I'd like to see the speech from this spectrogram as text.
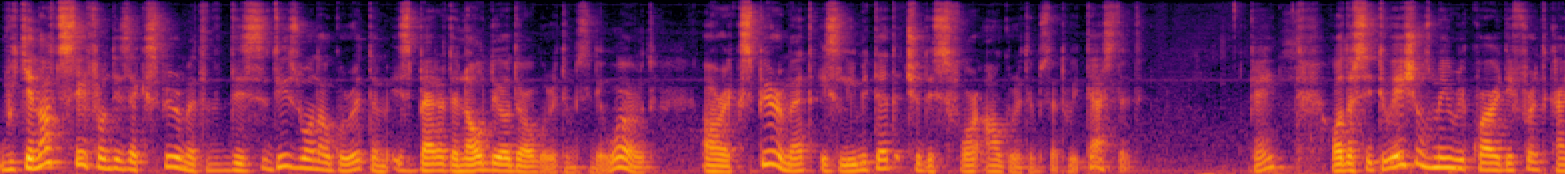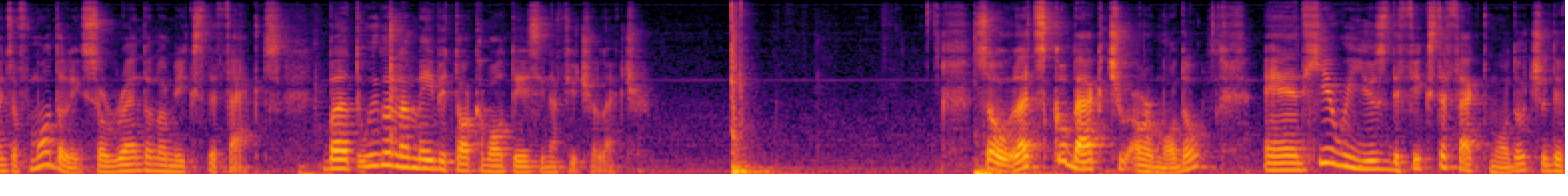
we cannot say from this experiment that this, this one algorithm is better than all the other algorithms in the world. Our experiment is limited to these four algorithms that we tested. Okay. Other situations may require different kinds of modeling, so random or mixed effects. But we're gonna maybe talk about this in a future lecture. So let's go back to our model. And here we use the fixed effect model to de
